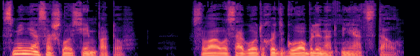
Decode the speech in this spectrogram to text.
с меня сошло семь потов. Слава Саготу, хоть гоблин от меня отстал.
